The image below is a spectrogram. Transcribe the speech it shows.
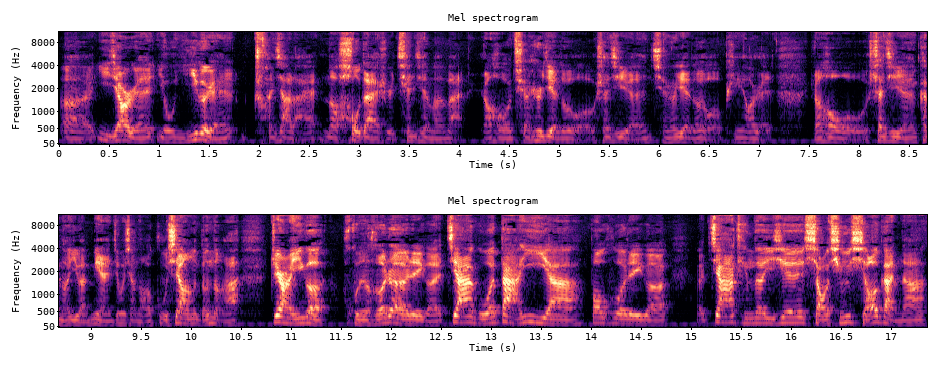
呃一家人有一个人传下来，那后代是千千万万，然后全世界都有山西人，全世界都有平遥人。然后山西人看到一碗面就会想到故乡等等啊，这样一个混合着这个家国大义呀，包括这个呃家庭的一些小情小感呐，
